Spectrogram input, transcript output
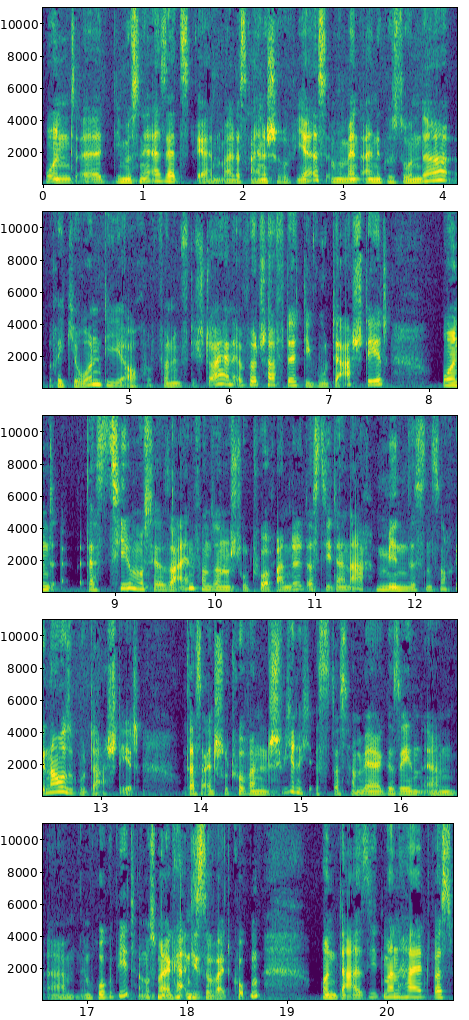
Und äh, die müssen ja ersetzt werden, weil das Rheinische Revier ist im Moment eine gesunde Region, die auch vernünftig Steuern erwirtschaftet, die gut dasteht. Und das Ziel muss ja sein von so einem Strukturwandel, dass die danach mindestens noch genauso gut dasteht. Dass ein Strukturwandel schwierig ist, das haben wir ja gesehen ähm, ähm, im Ruhrgebiet, da muss man ja gar nicht so weit gucken. Und da sieht man halt, was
